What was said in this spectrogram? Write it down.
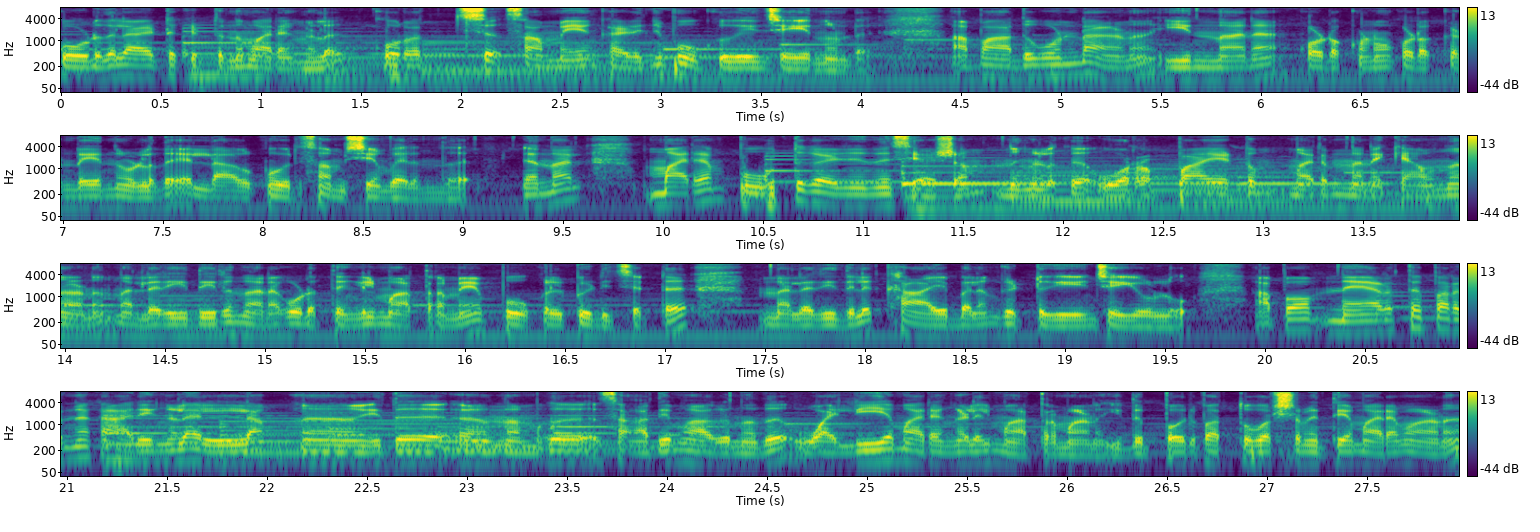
കൂടുതലായിട്ട് കിട്ടുന്ന മരങ്ങൾ കുറച്ച് സമയം കഴിഞ്ഞ് പൂക്കുകയും ചെയ്യുന്നുണ്ട്. അപ്പോൾ അതുകൊണ്ടാണ് ഈ നന കൊടുക്കണോ കൊടുക്കണ്ടേ എന്നുള്ളത് എല്ലാവർക്കും ഒരു സംശയം വരുന്നത്. എന്നാൽ മരം പൂത്ത് കഴിഞ്ഞതിന് ശേഷം നിങ്ങൾക്ക് ഉറപ്പായിട്ടും മരം നനയ്ക്കാവുന്നതാണ്. നല്ല രീതിയിൽ നന കൊടുത്തെങ്കിൽ മാത്രമേ പൂക്കൾ പിടിച്ചിട്ട് നല്ല രീതിയിൽ കായ്ബലം കിട്ടുകയും ചെയ്യുള്ളൂ. അപ്പോൾ നേരത്തെ പറഞ്ഞ കാര്യങ്ങളെല്ലാം ഇത് നമുക്ക് സാധ്യമാകുന്നത് വലിയ മരങ്ങളിൽ മാത്രമാണ്. ഇതിപ്പോൾ ഒരു പത്ത് വർഷം എത്തിയ മരമാണ്.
